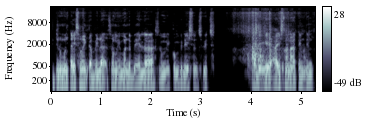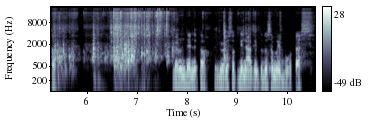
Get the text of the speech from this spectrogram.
Dito naman tayo sa may kabila, sa may manabela, sa may combination switch. Bali, ayos na natin din to. Ganun din ito. Ilulusot din natin to doon sa may butas.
